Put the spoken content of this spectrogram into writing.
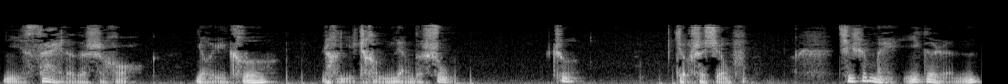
你晒了的时候有一棵让你乘凉的树，这就是幸福。其实每一个人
